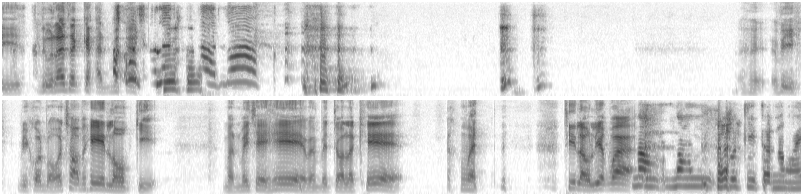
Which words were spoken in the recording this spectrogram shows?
ดี ดูราชการมากขนาดมากเฮ้ยมีมีคนบอกว่าชอบเฮโลกิ มันไม่ใช่เฮมันเป็นจระเข้มัน ที่เราเรียกว่าน้องน้องโลกิตัวน้อย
